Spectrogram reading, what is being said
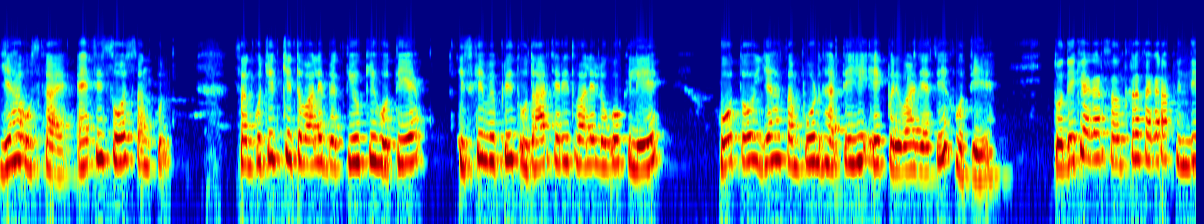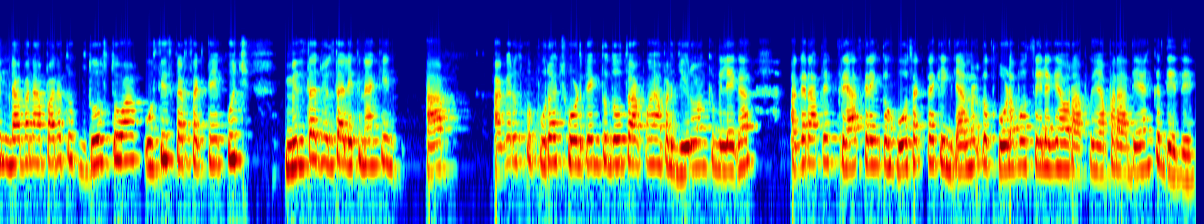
यह उसका है। ऐसी सोच संकु, संकुचित चित्त वाले व्यक्तियों की होती है। इसके विपरीत उदार चरित वाले लोगों के लिए हो तो यह संपूर्ण धरती ही एक परिवार जैसी होती है। तो देखिए, अगर संस्कृत अगर आप हिंदी में ना बना पा रहे तो दोस्तों आप कोशिश कर सकते हैं कुछ मिलता जुलता लिखना कि आप अगर उसको पूरा छोड़ देंगे तो दोस्तों आपको यहाँ पर ज़ीरो अंक मिलेगा। अगर आप एक प्रयास करेंगे तो हो सकता है कि एग्जामिनर को थोड़ा बहुत सही लगे और आपको यहाँ पर आधे अंक दे दे।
